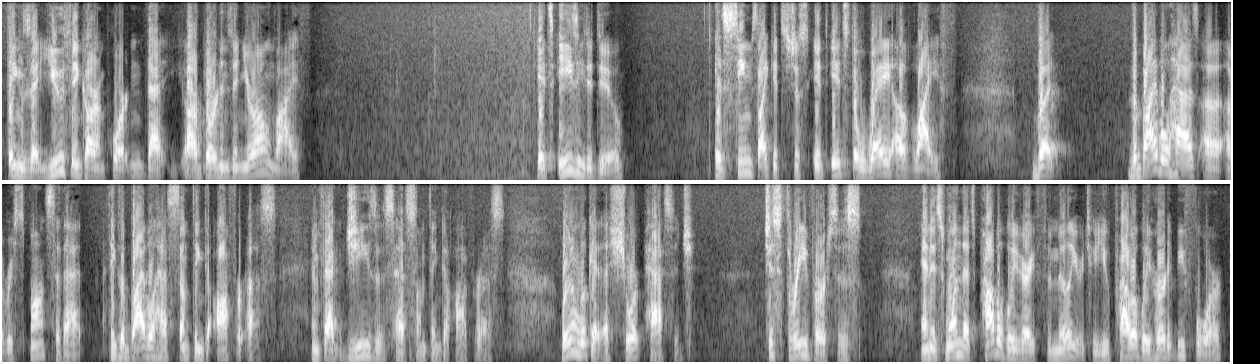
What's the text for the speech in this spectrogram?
things that you think are important that are burdens in your own life. It's easy to do. It seems like it's just it, it's the way of life. But the Bible has a, a response to that. I think the Bible has something to offer us. In fact, Jesus has something to offer us. We're going to look at a short passage, just three verses and it's one that's probably very familiar to you, probably heard it before.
